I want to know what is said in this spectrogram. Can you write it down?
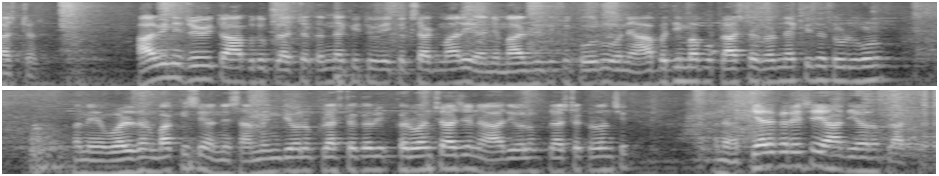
પ્લાસ્ટર. આવીને જોયું તો આ બધું પ્લાસ્ટર કરી નાખ્યું હતું એક એક શાટ મારી અને મારી દીધું કોરું અને આ બધીમાં પણ પ્લાસ્ટર કરી નાખ્યું છે થોડું ઘણું. અને વર્ઝન બાકી છે અને સામેની દિવાલનું પ્લાસ્ટર કરી કરવાનું છે આજે અને આ દિવાલનું પ્લાસ્ટર કરવાનું છે. અને અત્યારે કરે છે આ દિવાલનું પ્લાસ્ટર.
